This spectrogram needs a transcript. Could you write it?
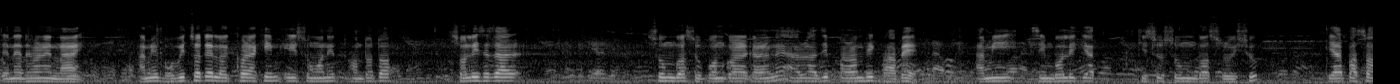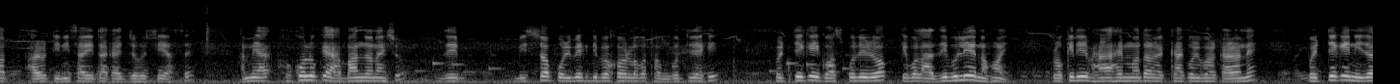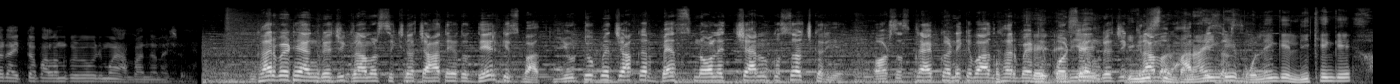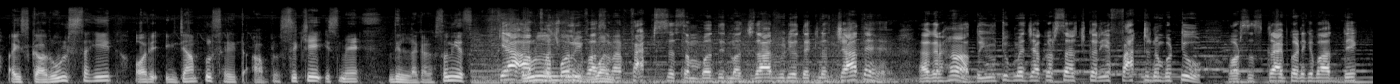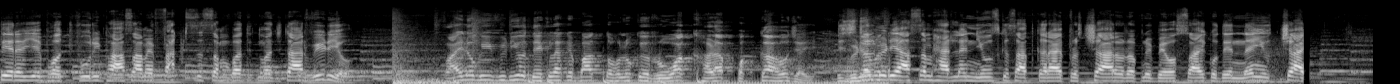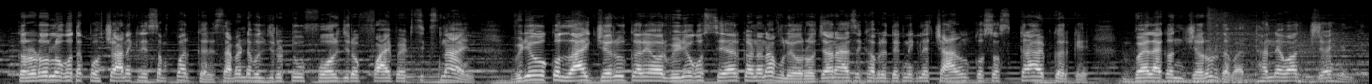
তেনেধৰণে নাই আমি ভৱিষ্যতে লক্ষ্য ৰাখিম এই চুমনিত অন্তত চল্লিছ হাজাৰ চোম গছ ৰোপণ কৰাৰ কাৰণে আৰু আজি প্ৰাৰম্ভিকভাৱে আমি চিম্বলিক ইয়াত কিছু চোম গছ ৰুইছোঁ ইয়াৰ পাছত আৰু তিনি চাৰিটা কাৰ্যসূচী আছে আমি সকলোকে আহ্বান জনাইছোঁ যে বিশ্ব পৰিৱেশ দিৱসৰ লগত সংগতি ৰাখি প্ৰত্যেকেই গছপুলি ৰোৱক কেৱল আজি বুলিয়েই নহয় প্ৰকৃতিৰ ভাৰসাম্যতা ৰক্ষা কৰিবৰ কাৰণে प्रत्येकेই निजर दायित्व पालन কৰিব घर बैठे अंग्रेजी ग्रामर सीखना चाहते हैं तो देर किस बात YouTube में जाकर बेस्ट नॉलेज चैनल को सर्च करिए और सब्सक्राइब करने के बाद घर बैठे पढ़िए अंग्रेजी ग्रामर बनाएंगे बोलेंगे लिखेंगे और इसका रूल सहित और एग्जाम्पल सहित आप लोग सीखिए इसमें दिल लगा सुनिए क्या आप भोजपुरी भाषा में फैक्ट से संबंधित मजेदार वीडियो देखना चाहते हैं अगर हाँ तो यूट्यूब में जाकर सर्च करिए फैक्ट नंबर टू और सब्सक्राइब करने के बाद देखते रहिए भोजपुरी भाषा में फैक्ट से संबंधित मजेदार वीडियो भाई लोग ये वीडियो देखला के बाद तो लोग के रोआ खड़ा पक्का हो जाए digital media Assam headline news के साथ कराए प्रचार और अपने व्यवसाय को दे नई उच्चाई करोड़ों लोगों तक पहुंचाने के लिए संपर्क करें seven double zero two four zero five eight six nine video को लाइक जरूर करें और वीडियो को शेयर करना ना भूलें और रोजाना ऐसी खबरें देखने के लिए चैनल को सब्सक्राइब करके बेल आइकन जरूर दबाएं धन्यवाद जय हिंद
